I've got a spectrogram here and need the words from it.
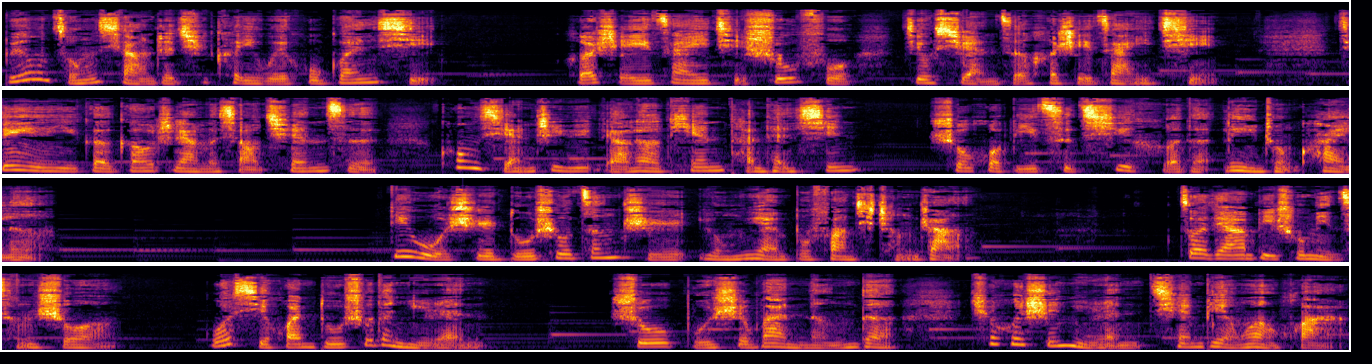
不用总想着去刻意维护关系，和谁在一起舒服，就选择和谁在一起。经营一个高质量的小圈子，空闲之余聊聊天、谈谈心，收获彼此契合的另一种快乐。第五是读书增值，永远不放弃成长。作家毕淑敏曾说：“我喜欢读书的女人，书不是万能的，却会使女人千变万化。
